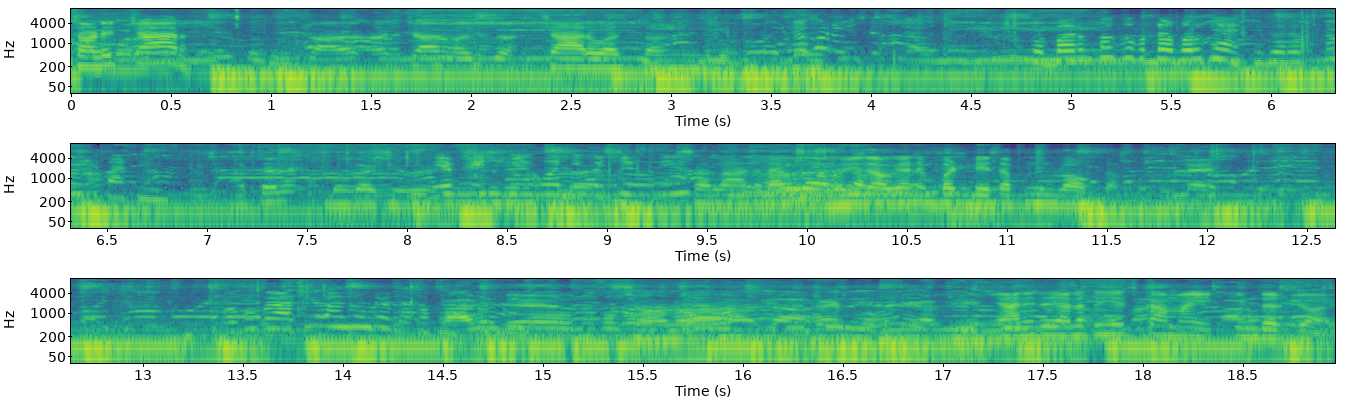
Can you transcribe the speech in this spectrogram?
साडेचार चार वाजता चार बर्फ डबल घ्यायची गरज नाही? चला आता घरी जाऊया आणि बड्डेचा पण ब्लॉग दाखवू गाठी आणि तर याला तर हेच काम आहे किंडर जॉय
